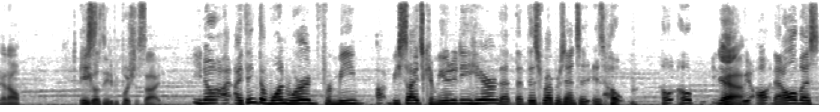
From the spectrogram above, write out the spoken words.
You know, egos need to be pushed aside. You know, I, I think the one word for me, uh, besides community here, that, that this represents is, is hope. Hope, hope that Yeah. we all, that all of us,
